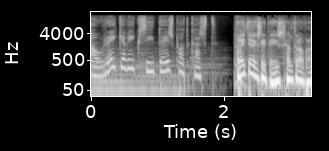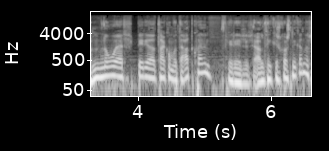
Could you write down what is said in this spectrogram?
á Reykjavík C-Days podcast. Reykjavík Cities heldur áfram. Nú er byrjað að taka á móti atkvæðum fyrir alþingiskostningarnar.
